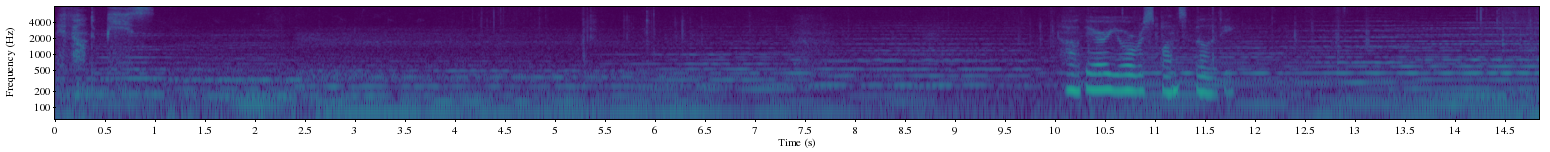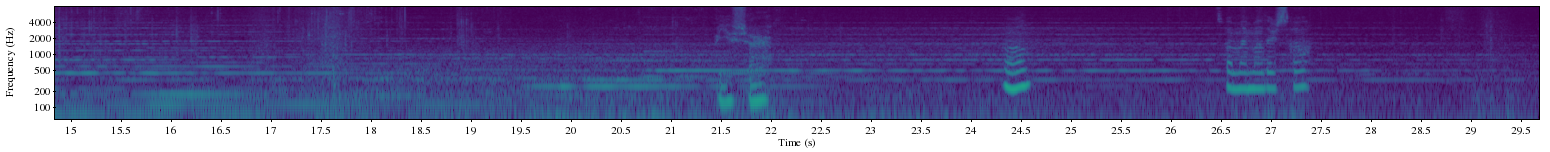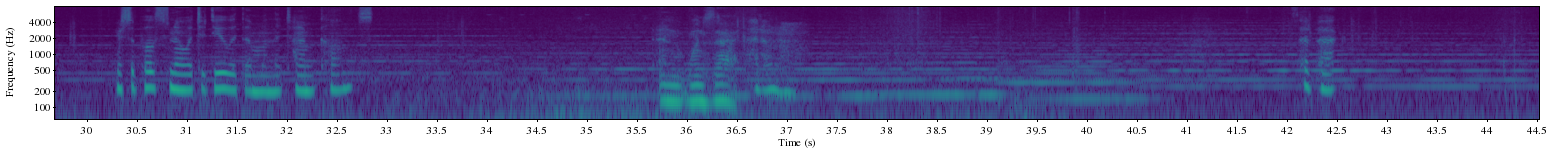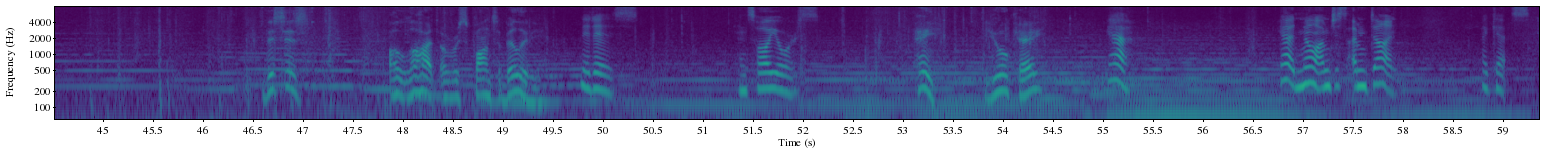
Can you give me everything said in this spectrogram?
Found peace. Now they are your responsibility. Sure? Well, that's what my mother saw. You're supposed to know what to do with them when the time comes. And when's that? I don't know. Let's head back. This is a lot of responsibility. It is. And it's all yours. Hey, you okay? Yeah. Yeah, no, I'm just, I'm done. I guess.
